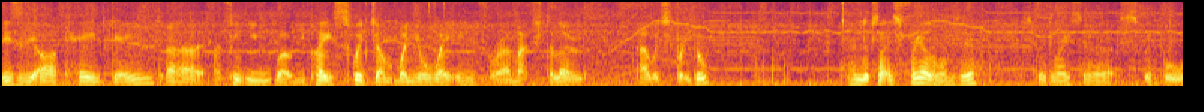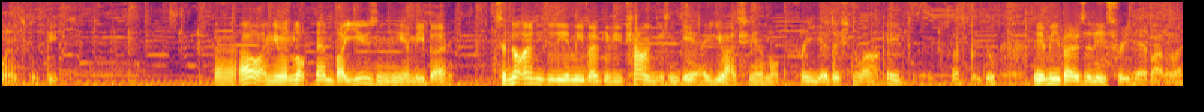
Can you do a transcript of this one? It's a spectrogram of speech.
These are the arcade games. Uh, I think you well you play Squid Jump when you're waiting for a match to load, uh, which is pretty cool. And it looks like there's three other ones here: Squid Racer, Squid Ball, and Squid Beat. Uh, oh, and you unlock them by using the amiibo. So not only do the amiibo give you challenges and gear, you actually unlock three additional arcade moves. That's pretty cool. The amiibos are these three here, by the way.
